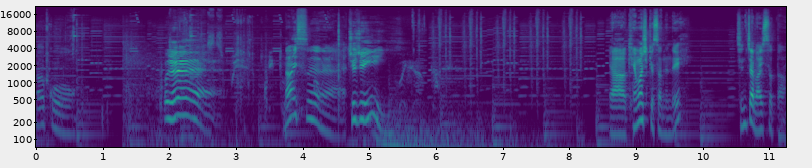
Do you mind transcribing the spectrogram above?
잡았고. 오예 나이스. GG 야 개맛있게 쌌는데? 진짜 맛있었다.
